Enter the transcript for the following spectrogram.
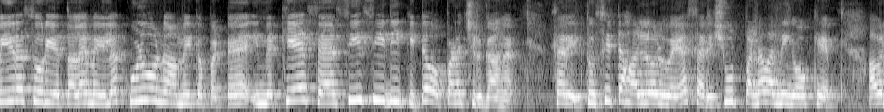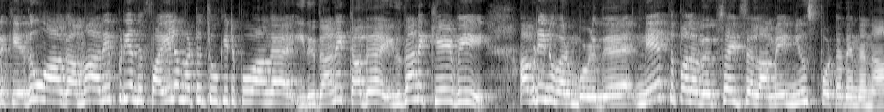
வீரசூரிய தலைமையில் குழு ஒன்று அமைக்கப்பட்டு இந்த கேஸை சிசிடி கிட்ட ஒப்படைச்சிருக்காங்க. சரி துசித்த ஹல்லோலுவைய சரி ஷூட் பண்ண வந்தீங்க ஓகே அவருக்கு எதுவும் ஆகாம அது எப்படி அந்த ஃபைலை மட்டும் தூக்கிட்டு போவாங்க? இதுதானே கதை இதுதானே கேள்வி. அப்படின்னு வரும்பொழுது நேத்து பல வெப்சைட்ஸ் எல்லாமே நியூஸ் போட்டது என்னன்னா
